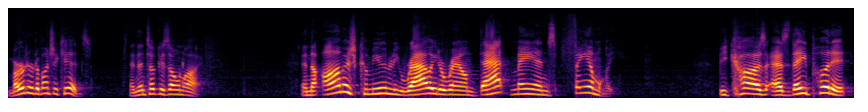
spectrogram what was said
murdered a bunch of kids and then took his own life. And the Amish community rallied around that man's family because, as they put it,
